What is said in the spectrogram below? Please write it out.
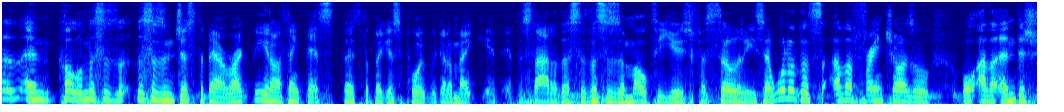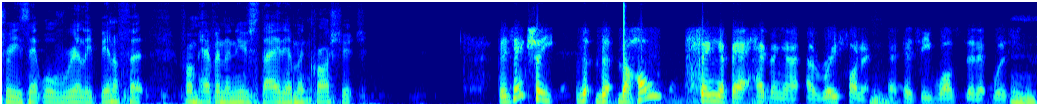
Uh, and Colin, this is this isn't just about rugby, and I think that's that's the biggest point we're going to make at, at, the start of this. Is this is a multi-use facility. So, what are the other franchise or, or other industries that will really benefit from having a new stadium in Christchurch? There's actually the, the, the whole thing about having a, a, roof on it, as he was that it was mm.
